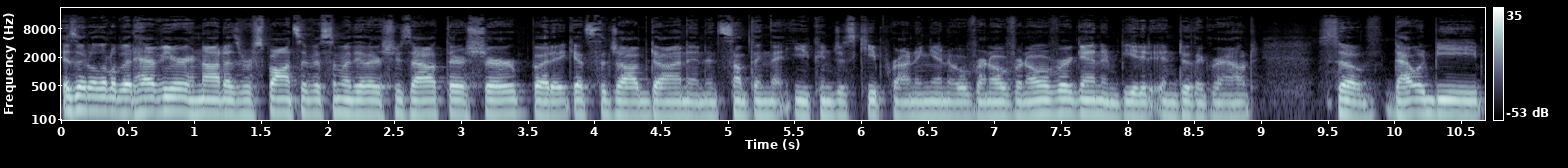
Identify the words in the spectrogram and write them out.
Is it a little bit heavier? Not as responsive as some of the other shoes out there, sure, but it gets the job done and it's something that you can just keep running in over and over and over again and beat it into the ground. So that would be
